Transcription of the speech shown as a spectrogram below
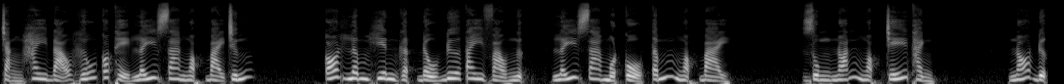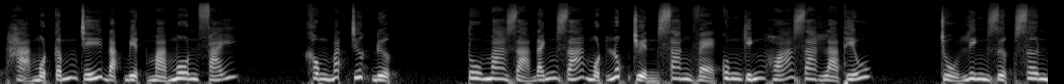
chẳng hay đạo hữu có thể lấy ra ngọc bài chứng. Có Lâm Hiên gật đầu đưa tay vào ngực, lấy ra một cổ tấm ngọc bài. Dùng nón ngọc chế thành. Nó được hạ một cấm chế đặc biệt mà môn phái. Không bắt trước được. Tu ma giả đánh giá một lúc chuyển sang vẻ cung kính hóa ra là thiếu. Chủ Linh Dược Sơn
